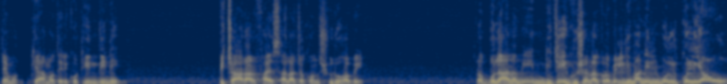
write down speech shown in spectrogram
যেমন কে আমাদের কঠিন দিনে বিচার আর ফায়সালা যখন শুরু হবে রব্বুল আলমিন নিজেই ঘোষণা করবে লিমানিল মুলকুলিয়াও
